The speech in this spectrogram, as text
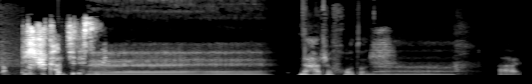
たっていう感じですね。へなるほどなはい。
